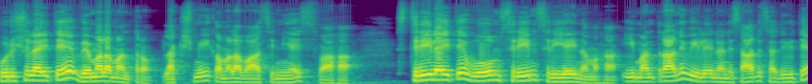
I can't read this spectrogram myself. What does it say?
పురుషులైతే విమల మంత్రం లక్ష్మీ కమలవాసిన్యై స్వాహ. స్త్రీలైతే ఓం శ్రీం శ్రీ అయి నమ. ఈ మంత్రాన్ని వీలైనన్ని సార్లు చదివితే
